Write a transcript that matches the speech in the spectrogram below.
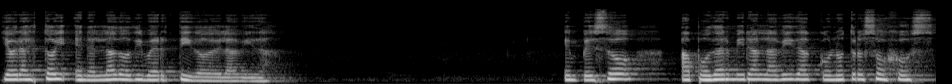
y ahora estoy en el lado divertido de la vida. Empezó a poder mirar la vida con otros ojos,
